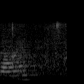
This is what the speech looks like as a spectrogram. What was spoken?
nine.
